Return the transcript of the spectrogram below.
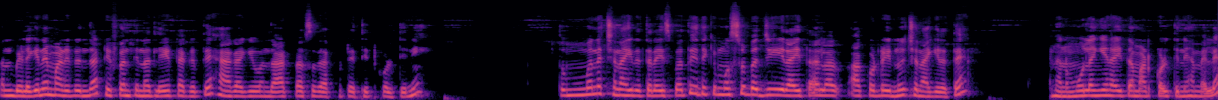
ನಾನು ಬೆಳಗ್ಗೆ ಮಾಡಿದ್ರಿಂದ ಟಿಫನ್ ತಿನ್ನೋದು ಲೇಟ್ ಆಗುತ್ತೆ. ಹಾಗಾಗಿ ಒಂದು ಹಾಟ್ ಬಾಕ್ಸ್ಗೆ ಹಾಕ್ಬಿಟ್ಟು ಎತ್ತಿಟ್ಕೊಳ್ತೀನಿ. ತುಂಬಾ ಚೆನ್ನಾಗಿರುತ್ತೆ ರೈಸ್ ಬಾತು ಇದಕ್ಕೆ ಮೊಸರು ಬಜ್ಜಿ, ರಾಯ್ತ ಎಲ್ಲ ಹಾಕ್ಕೊಂಡ್ರೆ ಇನ್ನೂ ಚೆನ್ನಾಗಿರುತ್ತೆ. ನಾನು ಮೂಲಂಗಿ ರೈತ ಮಾಡ್ಕೊಳ್ತೀನಿ ಆಮೇಲೆ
